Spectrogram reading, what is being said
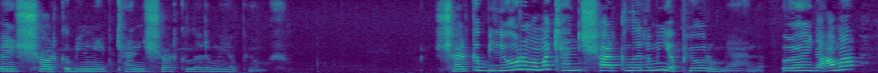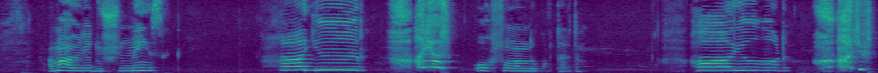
Ben şarkı bilmeyip kendi şarkılarımı yapıyormuşum. Şarkı biliyorum ama kendi şarkılarımı yapıyorum yani. Öyle ama ama öyle düşünmeyiz. Hayır. Hayır. Oh son anda kurtardım. Hayır. Hayır.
